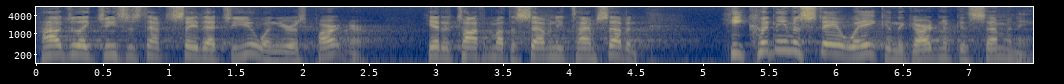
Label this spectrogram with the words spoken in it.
How would you like Jesus to have to say that to you when you're his partner? He had to talk about the 70 times 7. He couldn't even stay awake in the Garden of Gethsemane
